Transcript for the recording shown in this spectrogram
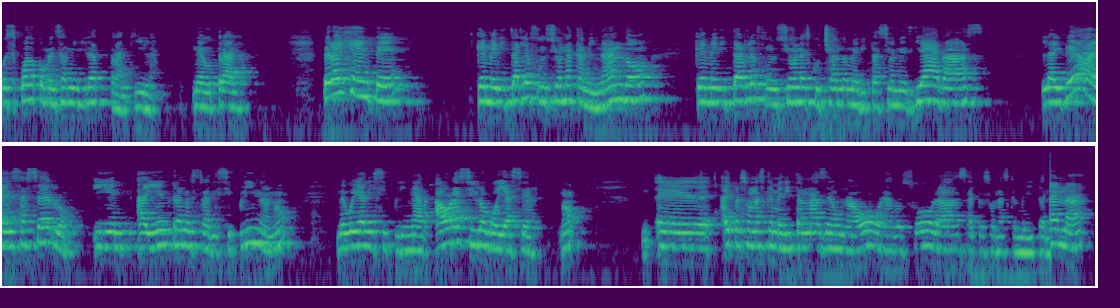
pues puedo comenzar mi vida tranquila, neutral. Pero hay gente que meditar le funciona caminando, que meditar le funciona escuchando meditaciones guiadas. La idea es hacerlo y ahí entra nuestra disciplina, ¿no? Me voy a disciplinar. Ahora sí lo voy a hacer, ¿no? Eh, hay personas que meditan más de una hora, dos horas, hay personas que meditan mañana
